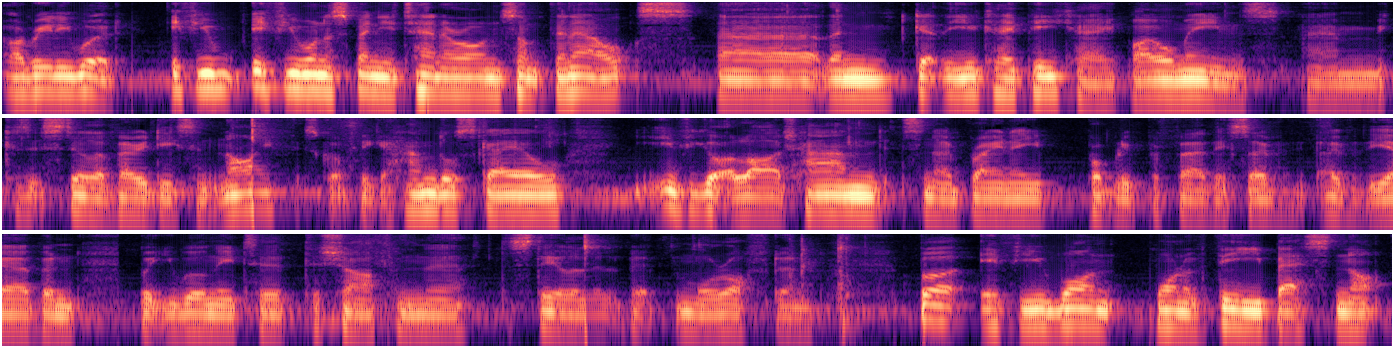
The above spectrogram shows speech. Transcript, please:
I really would. If you if you want to spend your tenner on something else, uh, then get the UK PK by all means, um, because it's still a very decent knife. It's got a bigger handle scale. If you've got a large hand, it's a no-brainer. You probably prefer this over the, over the Urban, but you will need to, to sharpen the, the steel a little bit more often. But if you want one of the best not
